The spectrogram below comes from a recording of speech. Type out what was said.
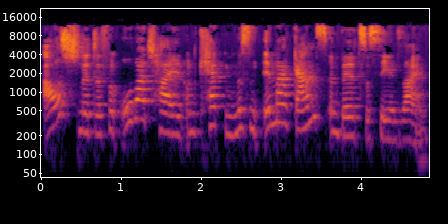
Ausschnitte von Oberteilen und Ketten müssen immer ganz im Bild zu sehen sein.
